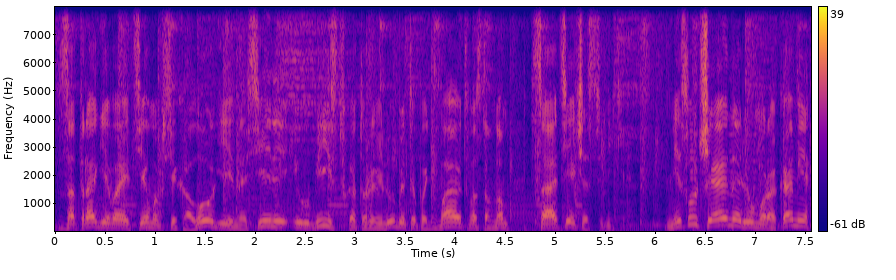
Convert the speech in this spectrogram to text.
затрагивая темы психологии, насилия и убийств, которые любят и понимают в основном соотечественники. Не случайно Рю Мураками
